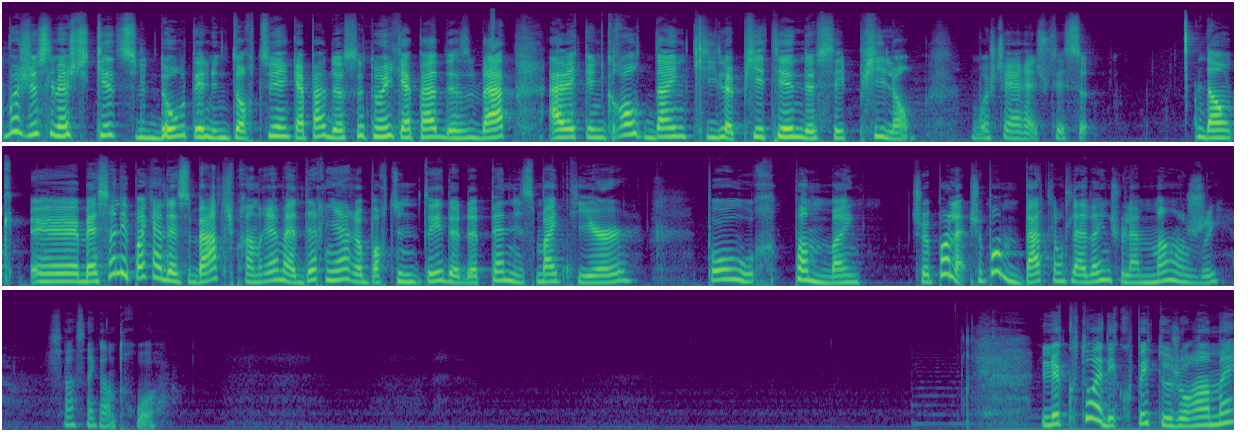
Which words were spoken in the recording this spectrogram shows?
moi, juste l'image kid sur le dos, tel une tortue incapable de se tenir, incapable de se battre, avec une grosse dinde qui le piétine de ses pilons. Moi, je tiens à rajouter ça. Donc, euh, ben, si on n'est pas capable de se battre, je prendrais ma dernière opportunité de The Pen is Mightier pour pas me battre. Je veux pas, la... veux pas me battre contre la dinde, je veux la manger. 153. Le couteau à découper toujours en main,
